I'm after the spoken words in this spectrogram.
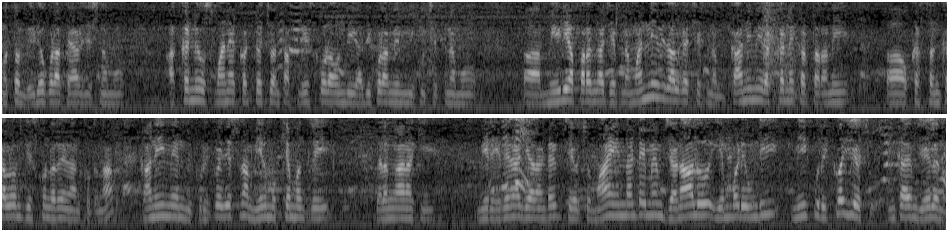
మొత్తం వీడియో కూడా తయారు చేసినాము. అక్కడనే ఉస్మానియా కట్టొచ్చు అంత ప్లేస్ కూడా ఉంది అది కూడా మేము మీకు చెప్పినాము. మీడియా పరంగా చెప్పినాము అన్ని విధాలుగా చెప్పినాం కానీ మీరు అక్కడనే కడతారని ఒక సంకల్పం తీసుకున్నారని నేను అనుకుంటున్నా. కానీ నేను మీకు రిక్వెస్ట్ చేస్తున్నా మీరు ముఖ్యమంత్రి తెలంగాణకి మీరు ఏదైనా చేయాలంటే చేయొచ్చు. మా ఏంటంటే మేము జనాలు ఎంబడి ఉండి మీకు రిక్వెస్ట్ చేయొచ్చు. ఇంకా ఏం చేయలేను.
